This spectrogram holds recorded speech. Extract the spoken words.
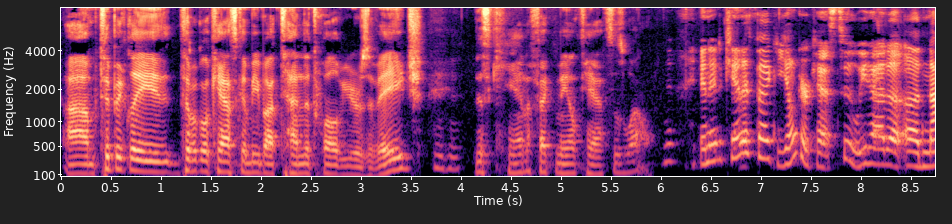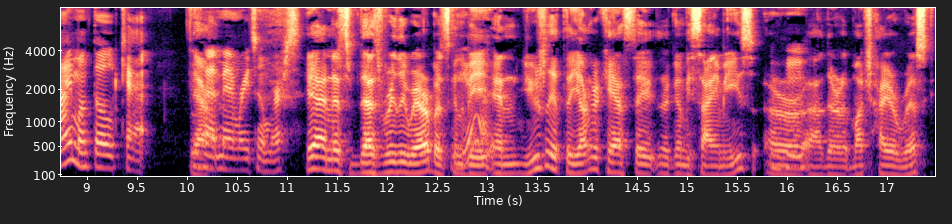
Um, typically, typical cats can be about 10 to 12 years of age. This can affect male cats as well. Yeah. And it can affect younger cats too. We had a, a nine month old cat who Yeah. had mammary tumors. Yeah, and that's that's really rare, but it's going to Yeah. be. And usually, if the younger cats, they they're going to be Siamese, or Mm-hmm. uh, they're at much higher risk.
